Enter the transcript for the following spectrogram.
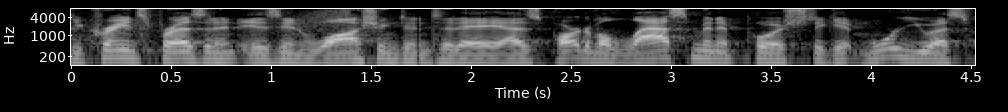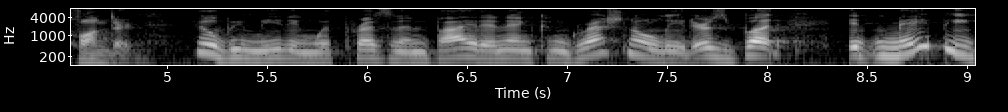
Ukraine's president is in Washington today as part of a last minute push to get more U.S. funding. He'll be meeting with President Biden and congressional leaders, but it may be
